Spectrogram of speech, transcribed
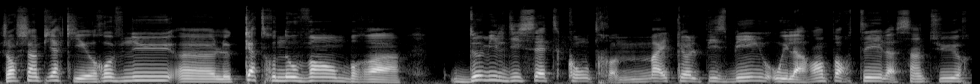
Georges Saint-Pierre qui est revenu euh, le 4 novembre 2017 contre Michael Pisbing, où il a remporté la ceinture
